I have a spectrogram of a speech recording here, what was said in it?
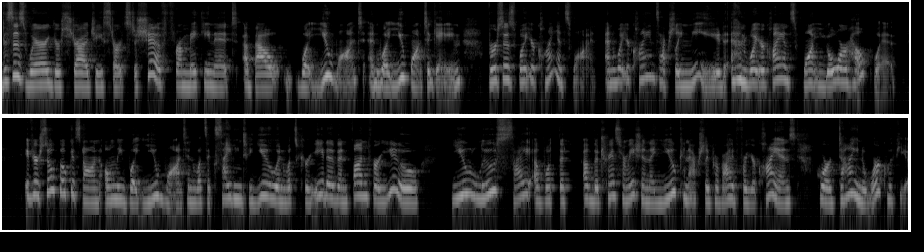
this is where your strategy starts to shift from making it about what you want and what you want to gain versus what your clients want and what your clients actually need and what your clients want your help with. If you're so focused on only what you want and what's exciting to you and what's creative and fun for you, you lose sight of what the of the transformation that you can actually provide for your clients who are dying to work with you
